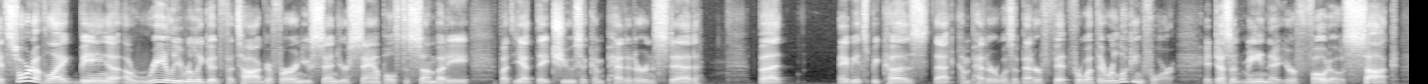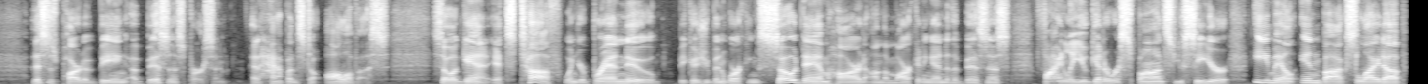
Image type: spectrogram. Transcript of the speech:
It's sort of like being a, a, really, really good photographer and you send your samples to somebody, but yet they choose a competitor instead. But Maybe it's because that competitor was a better fit for what they were looking for. It doesn't mean that your photos suck. This is part of being a business person. It happens to all of us. So, again, it's tough when you're brand new because you've been working so damn hard on the marketing end of the business. Finally, you get a response, you see your email inbox light up,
